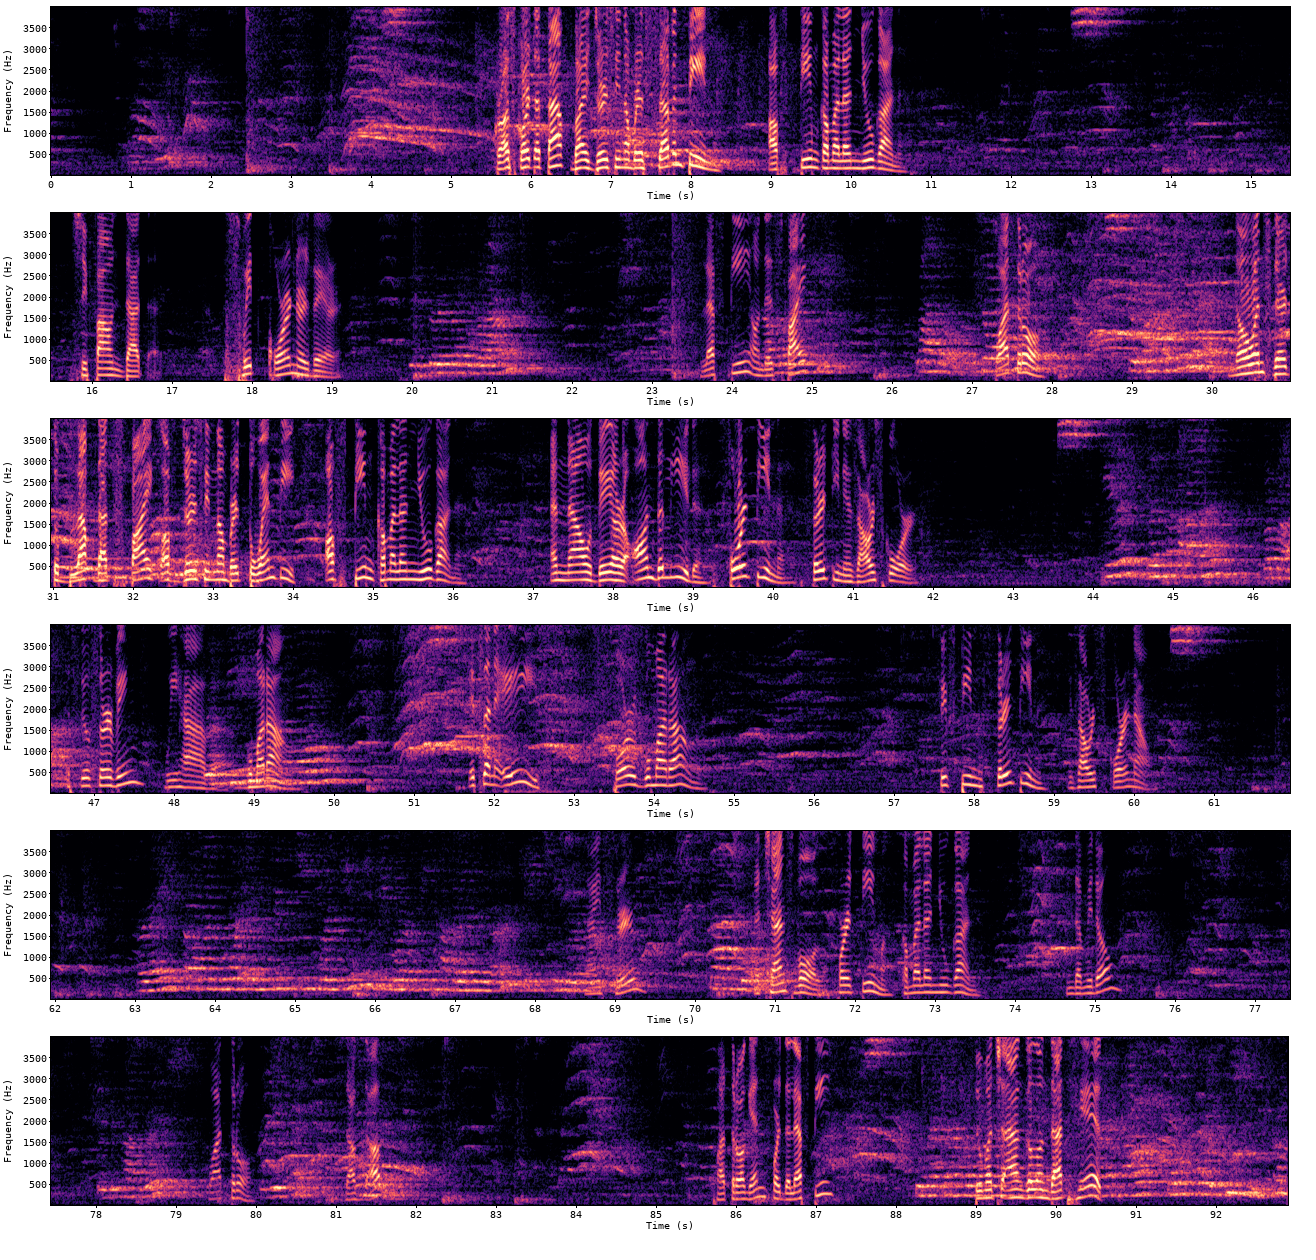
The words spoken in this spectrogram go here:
Cross court attack by jersey number 17 of Team Kamalanyugan. She found that sweet corner there. Lefty on the spike. Cuatro. No one's there to block that spike of jersey number 20 of Team Camalaniugan. And now they are on the lead. 14 13 is our score. Still serving, we have Gumarang. It's an ace for Gumarang. 15-13 is our score now. Alright, so our score is 15-14 in favor of Team Camalaniugan. Nice serve. A chance ball for Team Camalaniugan. In the middle. Cuatro. Dug up. Cuatro again for the lefty. Too much angle on that hit.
